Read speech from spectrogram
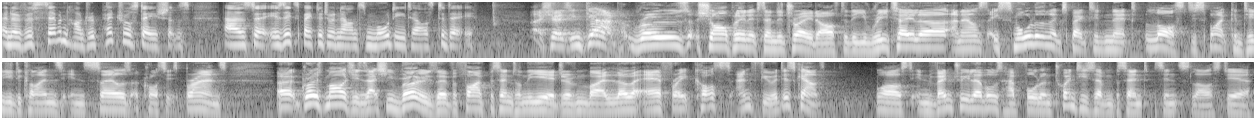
and over 700 petrol stations. Asda is expected to announce more details today. Shares in Gap rose sharply in extended trade after the retailer announced a smaller than expected net loss despite continued declines in sales across its brands. Uh, gross margins actually rose over 5% on the year, driven by lower air freight costs and fewer discounts, whilst inventory levels have fallen 27% since last year.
